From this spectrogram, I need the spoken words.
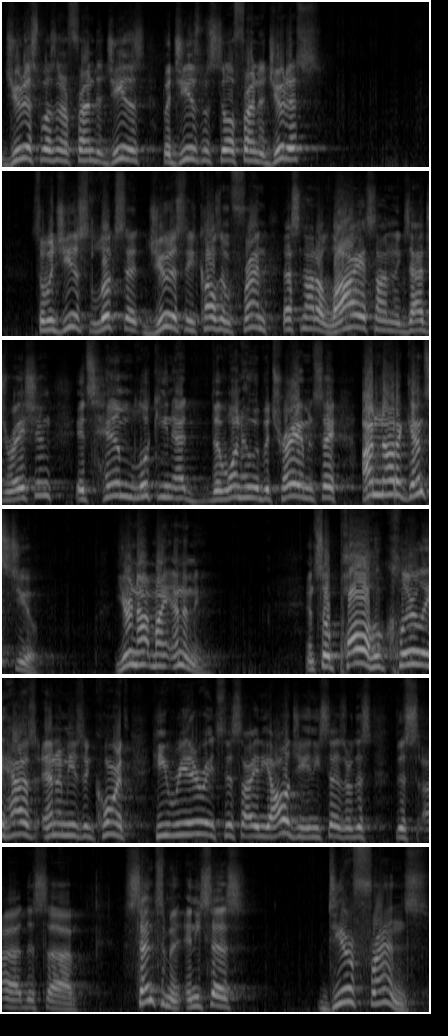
Judas wasn't a friend to Jesus, but Jesus was still a friend to Judas. So when Jesus looks at Judas and he calls him friend, that's not a lie, it's not an exaggeration. It's him looking at the one who would betray him and say, I'm not against you. You're not my enemy. And so Paul, who clearly has enemies in Corinth, he reiterates this ideology and he says, or this, this, uh, this uh, sentiment, and he says, Dear friends.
